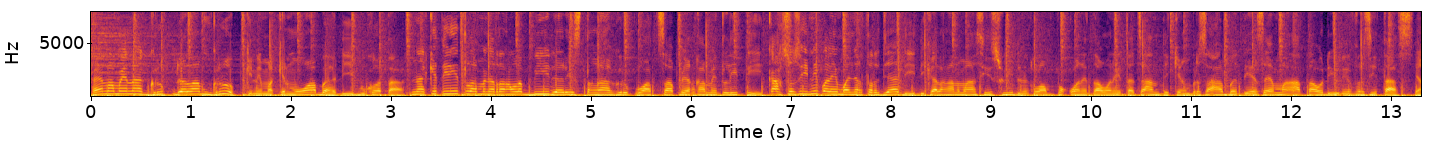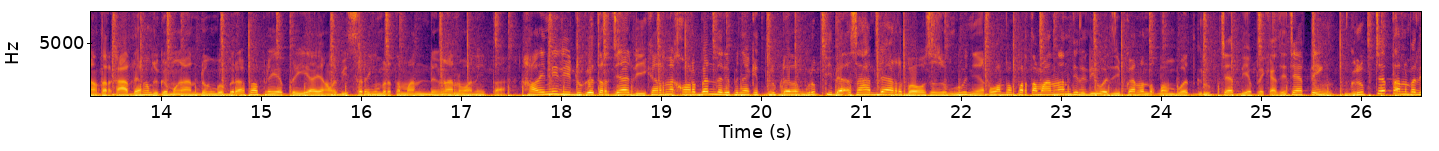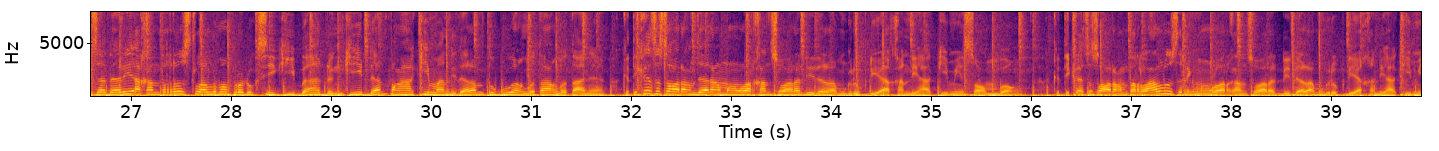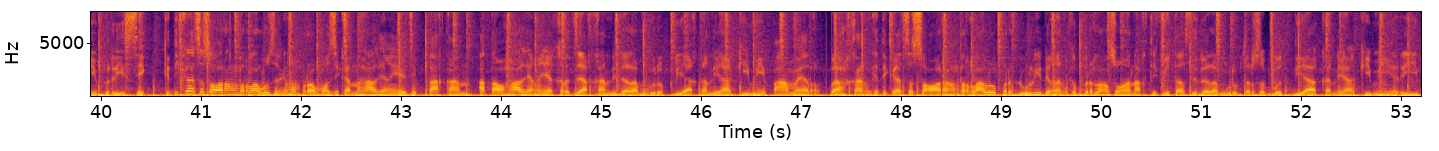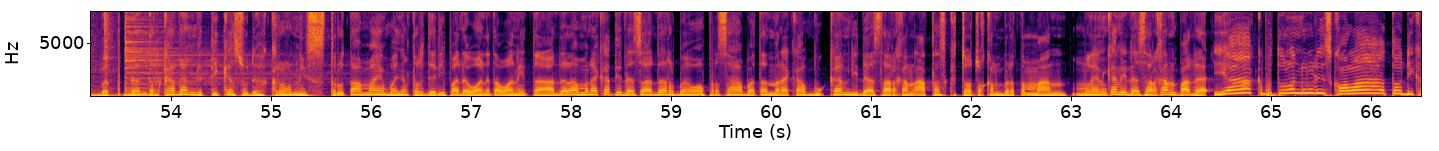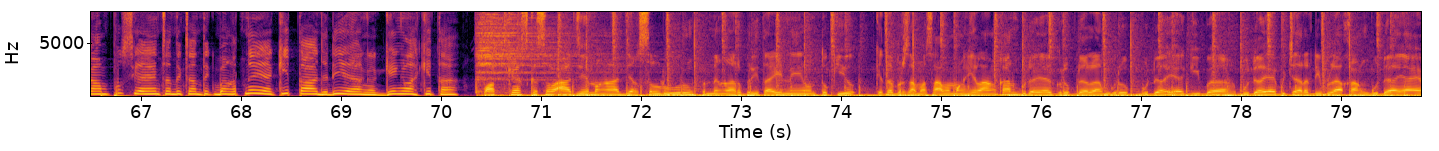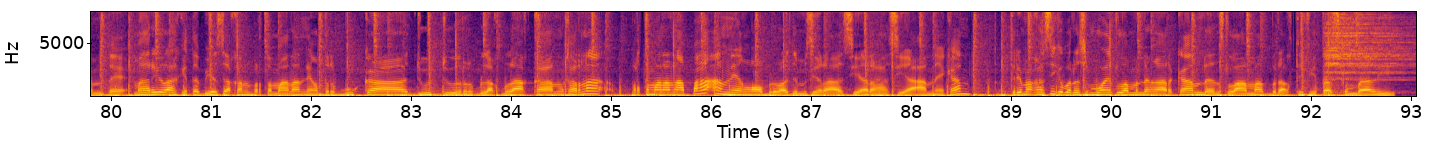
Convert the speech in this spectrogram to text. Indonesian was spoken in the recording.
Fenomena grup dalam grup kini makin mewabah di ibu kota. Penyakit ini telah menyerang lebih dari setengah grup WhatsApp yang kami teliti. Kasus ini paling banyak terjadi di kalangan mahasiswi dan kelompok wanita-wanita cantik yang bersahabat di SMA atau di universitas, yang terkadang juga mengandung beberapa pria-pria yang lebih sering berteman dengan wanita. Hal ini diduga terjadi karena korban dari penyakit grup dalam grup tidak sadar bahwa sesungguhnya kelompok pertemanan tidak diwajibkan untuk membuat grup chat di aplikasi chatting. Grup chat tanpa disadari akan terus selalu memproduksi gibah, dengki, dan penghakiman kehakiman di dalam tubuh anggota-anggotanya. Ketika seseorang jarang mengeluarkan suara di dalam grup, dia akan dihakimi sombong. Ketika seseorang terlalu sering mengeluarkan suara di dalam grup, dia akan dihakimi berisik. Ketika seseorang terlalu sering mempromosikan hal yang ia ciptakan atau hal yang ia kerjakan di dalam grup, dia akan dihakimi pamer. Bahkan ketika seseorang terlalu peduli dengan keberlangsungan aktivitas di dalam grup tersebut, dia akan dihakimi ribet. Dan terkadang ketika sudah kronis, terutama yang banyak terjadi pada wanita-wanita adalah mereka tidak sadar bahwa persahabatan mereka bukan didasarkan atas kecocokan berteman, melainkan didasarkan pada ya kebetulan dulu di sekolah atau di kampus ya yang cantik-cantik bangetnya ya kita jadi ya ngegeng lah kita. Podcast kesel aja mengajak seluruh pendengar berita ini untuk yuk kita bersama-sama menghilangkan budaya grup dalam grup budaya gibah budaya bicara di belakang budaya MT marilah kita biasakan pertemanan yang terbuka jujur belak-belakan karena pertemanan apaan yang ngobrol aja mesti rahasia-rahasiaan ya kan Terima kasih kepada semua yang telah mendengarkan dan selamat beraktivitas kembali.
